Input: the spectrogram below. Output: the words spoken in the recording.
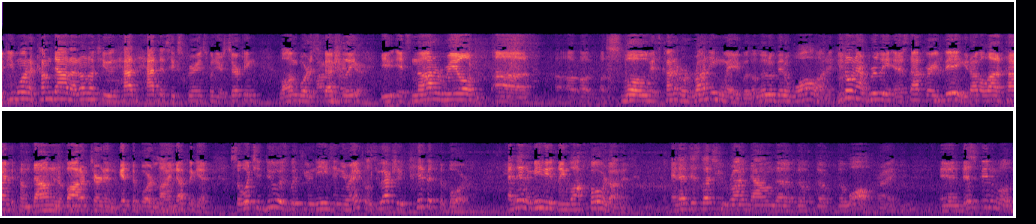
If you want to come down, I don't know if you had had this experience when you're surfing, longboard especially. You, it's not a real uh, a, a, a, slow. It's kind of a running wave with a little bit of wall on it. You don't have really, and it's not very big. You don't have a lot of time to come down in a bottom turn and get the board lined up again. So what you do is with your knees and your ankles, you actually pivot the board, and then immediately walk forward on it, and that just lets you run down the the, the, the wall, right? And this fin will,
